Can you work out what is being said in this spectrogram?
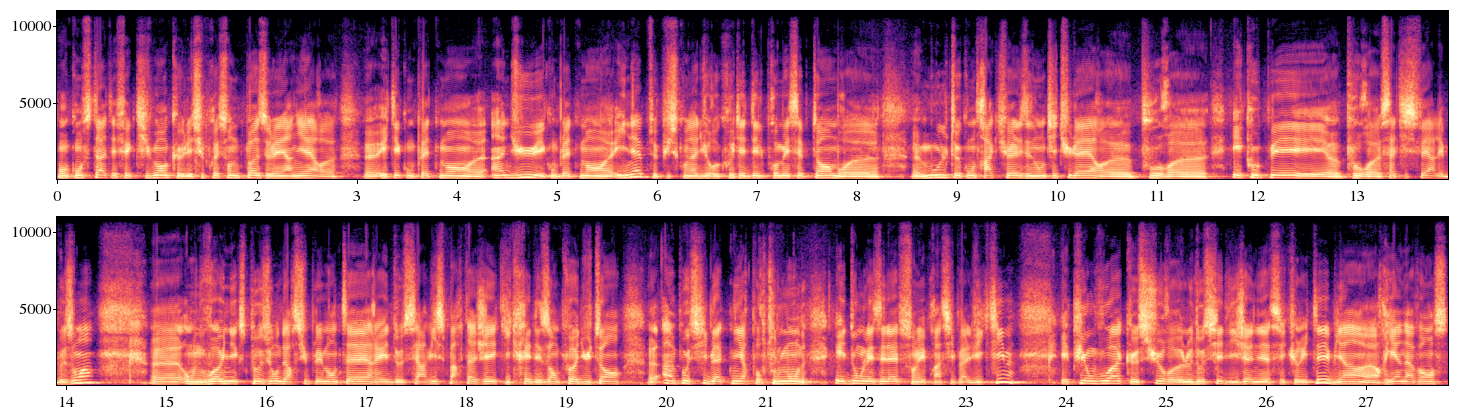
on constate effectivement que les suppressions de postes de l'année dernière euh, euh, étaient complètement indues et complètement ineptes, puisqu'on a dû recruter dès le 1er septembre moult contractuels et non titulaires pour écoper et pour satisfaire les besoins. on voit une explosion d'heures supplémentaires et de services partagés qui créent des emplois du temps impossibles à tenir pour tout le monde et dont les élèves sont les principales victimes. Et puis on voit que sur le dossier de l'hygiène et la sécurité, eh bien rien n'avance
